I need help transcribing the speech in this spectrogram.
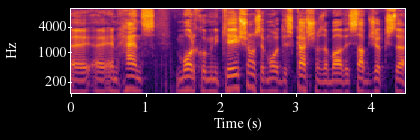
enhance more communications and more discussions about the subjects uh,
